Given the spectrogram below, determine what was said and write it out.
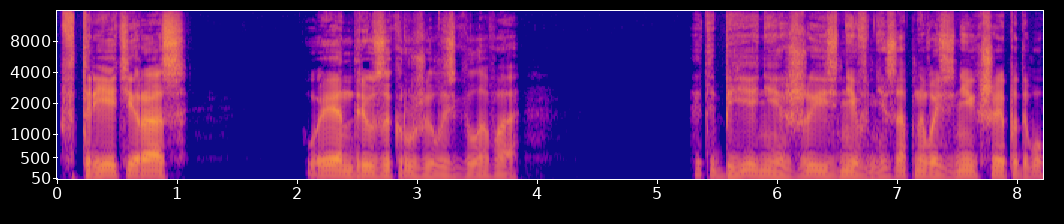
в третий раз. У Эндрю закружилась голова — это биение жизни, внезапно возникшее под его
